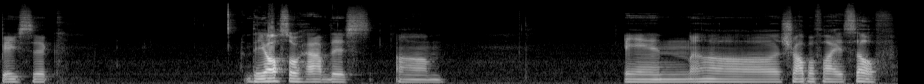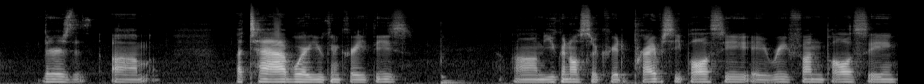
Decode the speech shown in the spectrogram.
basic. They also have this um, in uh, Shopify itself. There's um, a tab where you can create these. Um, you can also create a privacy policy, a refund policy.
